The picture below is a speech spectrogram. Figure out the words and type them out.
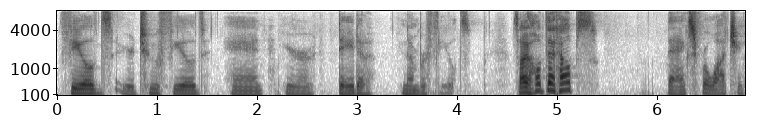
fields, your to fields, and your data number fields. So I hope that helps. Thanks for watching.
